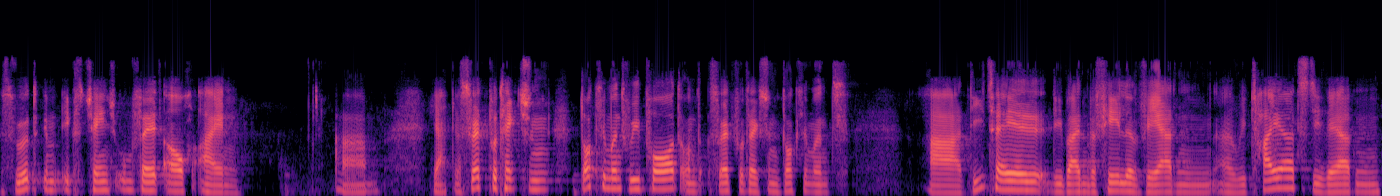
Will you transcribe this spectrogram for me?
Es wird im Exchange-Umfeld auch ein ähm, ja, der Threat Protection Document Report und Threat Protection Document äh, Detail. Die beiden Befehle werden äh, retired, die werden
